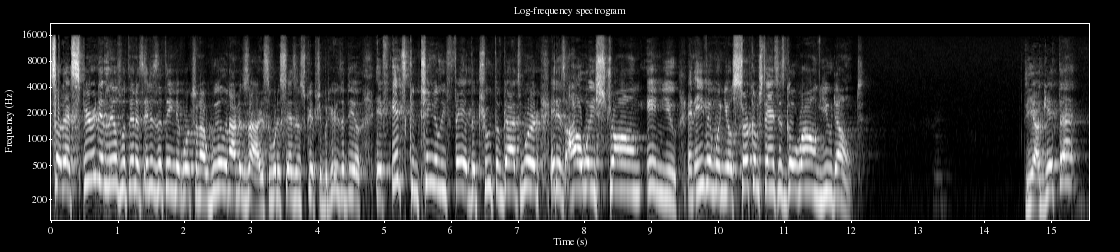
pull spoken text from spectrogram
So that spirit that lives within us, it is the thing that works on our will and our desire. This is what it says in scripture. But here's the deal. If it's continually fed the truth of God's word, it is always strong in you. And even when your circumstances go wrong, you don't. Do y'all get that?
